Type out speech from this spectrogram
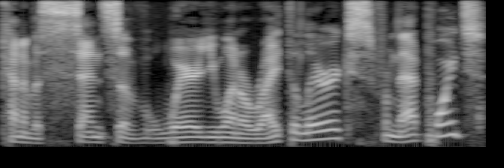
kind of a sense of where you want to write the lyrics from that point?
